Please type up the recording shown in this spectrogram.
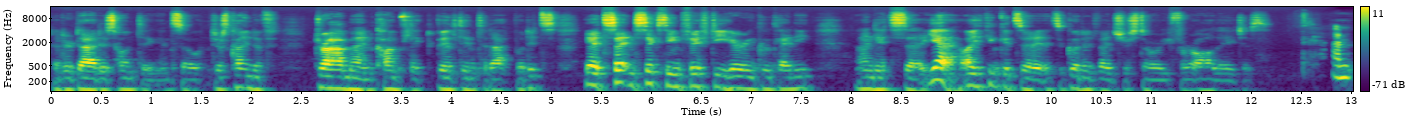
that her dad is hunting. And so there's kind of drama and conflict built into that. But it's, yeah, it's set in 1650 here in Kilkenny. And it's, uh, yeah, I think it's a, it's a good adventure story for all ages. And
